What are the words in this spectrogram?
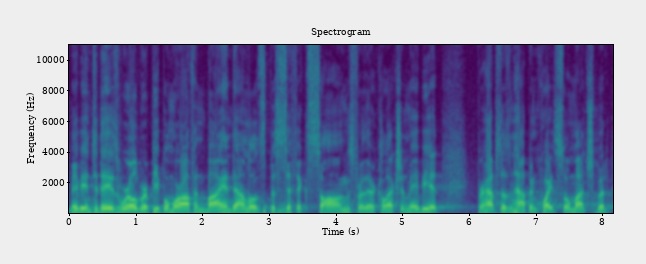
Maybe in today's world where people more often buy and download specific songs for their collection, maybe it perhaps doesn't happen quite so much. But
